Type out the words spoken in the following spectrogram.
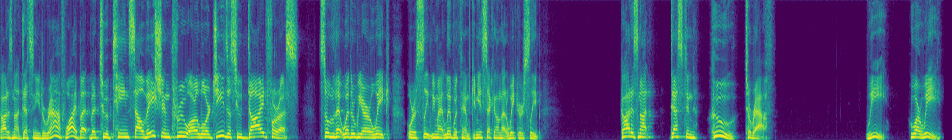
God is not destined to wrath. Why? But, but to obtain salvation through our Lord Jesus, who died for us, so that whether we are awake or asleep, we might live with him. Give me a second on that awake or asleep. God is not destined who to wrath? We. Who are we?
